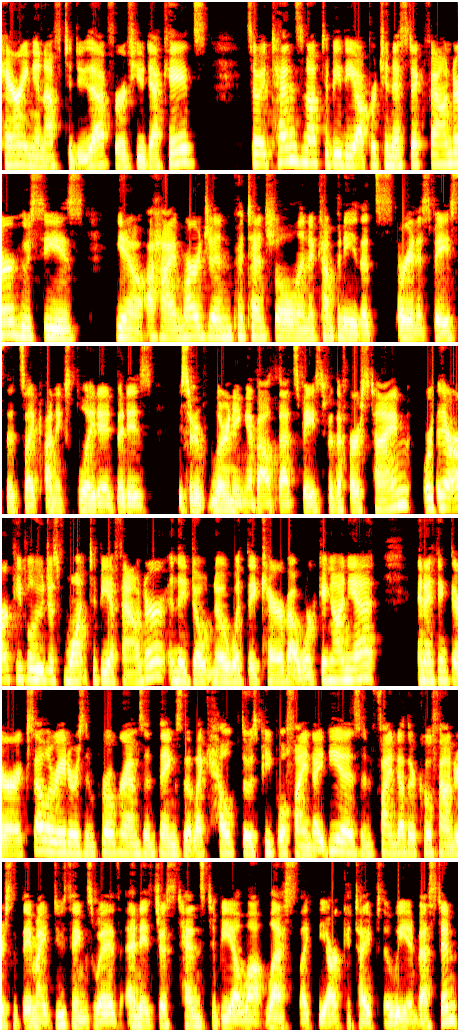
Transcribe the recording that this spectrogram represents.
caring enough to do that for a few decades. So it tends not to be the opportunistic founder who sees, you know, a high margin potential in a company that's or in a space that's like unexploited, but is sort of learning about that space for the first time. Or there are people who just want to be a founder and they don't know what they care about working on yet. And I think there are accelerators and programs and things that like help those people find ideas and find other co-founders that they might do things with. And it just tends to be a lot less like the archetype that we invest in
